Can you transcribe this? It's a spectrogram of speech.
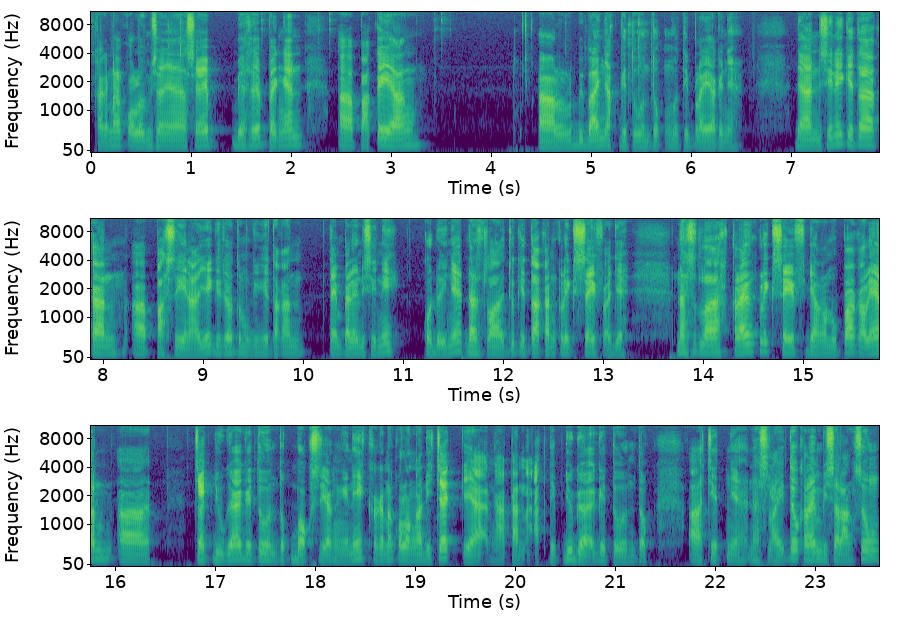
Karena kalau misalnya saya biasanya pengen uh, pakai yang uh, lebih banyak gitu untuk multipliernya. Dan di sini kita akan uh, pastiin aja gitu atau mungkin kita akan tempelin di sini kodenya dan setelah itu kita akan klik save aja. Nah setelah kalian klik save jangan lupa kalian uh, cek juga gitu untuk box yang ini karena kalau nggak dicek ya nggak akan aktif juga gitu untuk uh, cheatnya. Nah setelah itu kalian bisa langsung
